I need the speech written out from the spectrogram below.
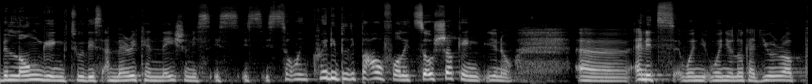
belonging to this American nation is, is, is, is so incredibly powerful. It's so shocking, you know. Uh, and it's when you, when you look at Europe,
